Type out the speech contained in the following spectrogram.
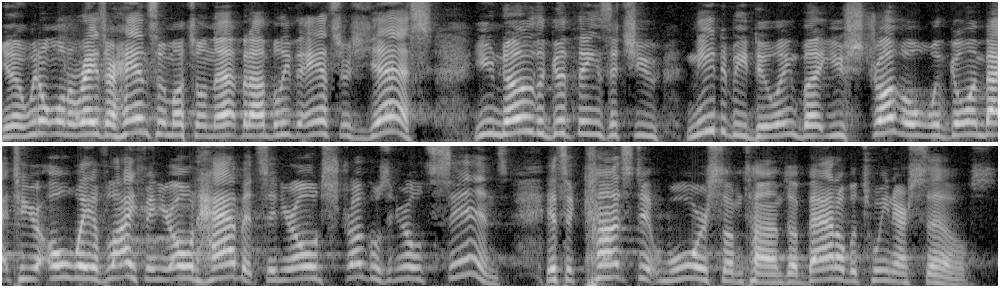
You know, we don't want to raise our hands so much on that, but I believe the answer is yes. You know the good things that you need to be doing, but you struggle with going back to your old way of life and your old habits and your old struggles and your old sins. It's a constant war sometimes, a battle between ourselves.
